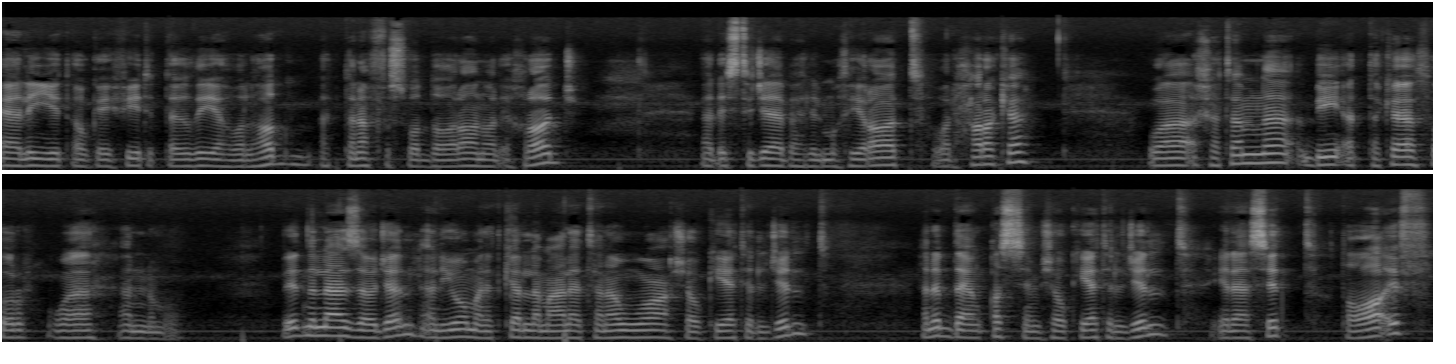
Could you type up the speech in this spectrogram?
آلية أو كيفية التغذية والهضم التنفس والدوران والإخراج الاستجابة للمثيرات والحركة وختمنا بالتكاثر والنمو. بإذن الله عز وجل اليوم هنتكلم على تنوع شوكيات الجلد. هنبدأ نقسم شوكيات الجلد إلى ست طوائف.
